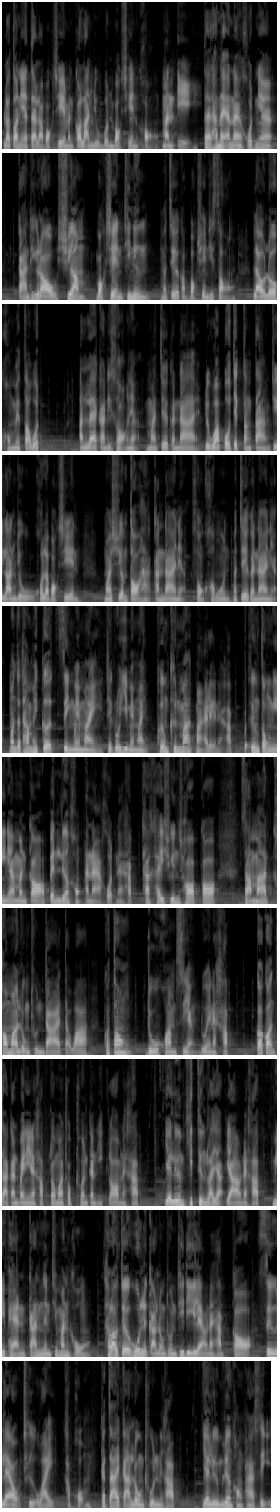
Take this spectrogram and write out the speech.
แล้วตอนนี้แต่ละบล็อกเชนมันก็รันอยู่บนบล็อกเชนของมันเอง แต่ถ้าในอนาคตเนี่ยการที่เราเชื่อมบล็อกเชนที่ 1 มาเจอกับบล็อกเชนที่ 2 แล้วโลกของ Metaverse อันแรกกับที่2เนี่ยมาเจอกันได้ หรือว่าโปรเจกต์ต่างๆ ที่รันอยู่คนละบล็อกเชนมาเชื่อมต่อหากันได้เนี่ยส่งข้อมูลมาเจอกันได้เนี่ยมันจะทำให้เกิดสิ่งใหม่ๆ เทคโนโลยีใหม่ๆ เพิ่มขึ้นมากมายเลยนะครับ ซึ่งตรงนี้เนี่ยมันก็เป็นเรื่องของอนาคตนะครับ ถ้าใครชื่นชอบก็สามารถเข้ามาลงทุนได้ แต่ว่าก็ต้องดูความเสี่ยงด้วยนะครับ ก็ก่อนจากกันไปนี้นะครับ เรามาทบทวนกันอีกรอบนะครับ อย่าลืมคิดถึงระยะยาวนะครับ มีแผนการเงินที่มั่นคง ถ้าเราเจอหุ้นหรือการลงทุนที่ดีแล้วนะครับ ก็ซื้อแล้วถือไว้ครับผม กระจายการลงทุนครับ อย่าลืมเรื่องของภาษี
